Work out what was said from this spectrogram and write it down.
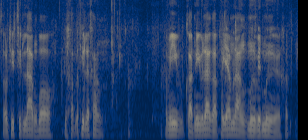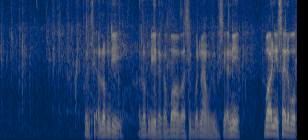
เสาร์อาทิตย์สิล่างบ่อ นะครับอาทิตย์ละครั้งถ้ามีโอกาสมีเวลาก็พยายามล้างมือเป็นมือครับ เพิ่อนสิอารมณ์ดีอารมณ์ดีแล้วก็บ่อก็สิบ่น้ำก็สิบเสียอันนี้บ่อนี่ใส่ระบบ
